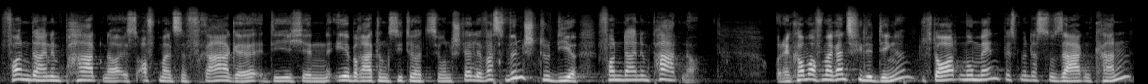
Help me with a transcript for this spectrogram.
von deinem Partner, ist oftmals eine Frage, die ich in Eheberatungssituationen stelle. Was wünschst du dir von deinem Partner? Und dann kommen auf mal ganz viele Dinge. Es dauert einen Moment, bis man das so sagen kann.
